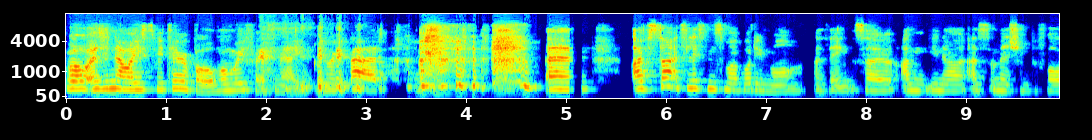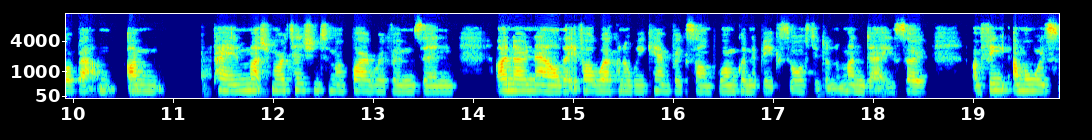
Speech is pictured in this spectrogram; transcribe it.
well as you know i used to be terrible when we first met i used to be really bad um, I've started to listen to my body more. I think so. I'm, you know, as I mentioned before, about I'm, I'm paying much more attention to my biorhythms, and I know now that if I work on a weekend, for example, I'm going to be exhausted on a Monday. So I'm think I'm always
